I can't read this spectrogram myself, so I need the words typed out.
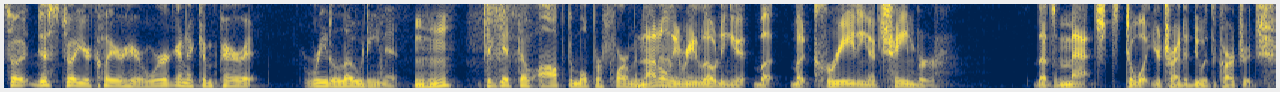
So just so you're clear here, we're going to compare it, reloading it mm-hmm. to get the optimal performance. Not only it. reloading it, but but creating a chamber that's matched to what you're trying to do with the cartridge.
